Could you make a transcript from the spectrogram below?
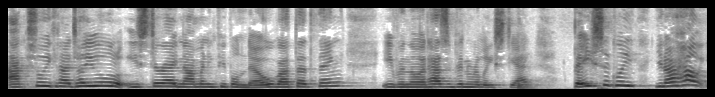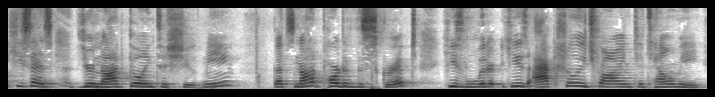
Actually, can I tell you a little Easter egg not many people know about that thing, even though it hasn't been released yet? Basically, you know how he says, You're not going to shoot me? That's not part of the script. He's liter- he's actually trying to tell me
